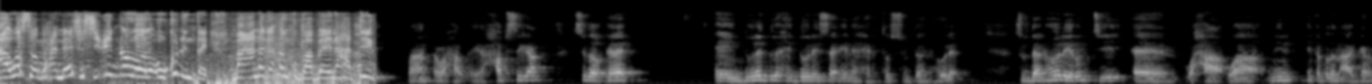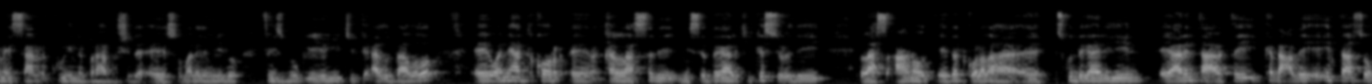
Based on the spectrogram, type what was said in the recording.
aa uga soo baxa meesha siciid dhowoola uu ku dhintay. Baa anaga dhan ku baabayna haddii. Maanta waxaa la xabsiga. Sidoo kale dowladdu waxay doonaysaa inay xirto suldaan hole. Suldaan holey runtii waxa waa nin inta badan aa garanaysaan kuwiina baraha bulshada ee soomaalida weliba facebook iyo youtube-ka aad u daawado. Waa nin hadda kahor qalaasadii mise dagaalkii ka socday laascaanood ee dadka walalaha isku dagaaliyeen ee arrintaa aragtay ka dhacday ee intaasoo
